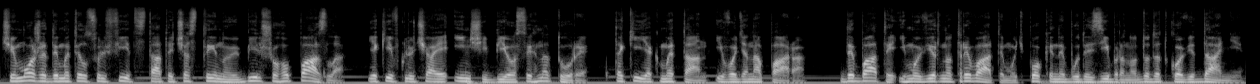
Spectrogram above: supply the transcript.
Чи може диметилсульфід стати частиною більшого пазла, який включає інші біосигнатури, такі як метан і водяна пара? Дебати, ймовірно, триватимуть, поки не буде зібрано додаткові дані.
